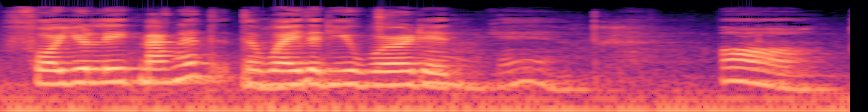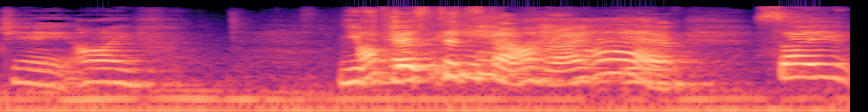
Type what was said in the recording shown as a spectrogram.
for your lead magnet, the way that you word it. Oh, yeah. Oh, gee, I've You've I've just- tested yeah, stuff, I right? have. So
